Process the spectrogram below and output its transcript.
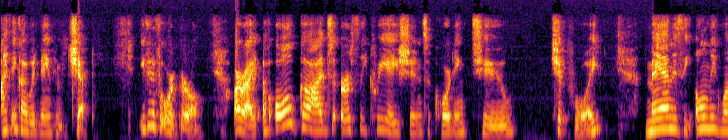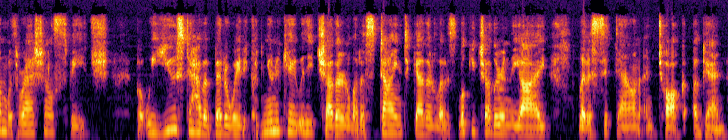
I think I would name him Chip, even if it were a girl. All right, of all God's earthly creations, according to Chip Roy, man is the only one with rational speech. But we used to have a better way to communicate with each other. Let us dine together. Let us look each other in the eye. Let us sit down and talk again.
